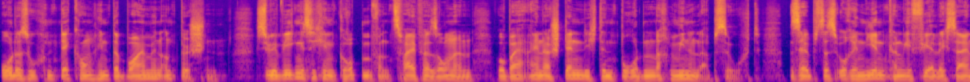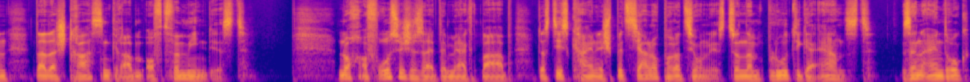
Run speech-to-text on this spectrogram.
oder suchen Deckung hinter Bäumen und Büschen. Sie bewegen sich in Gruppen von zwei Personen, wobei einer ständig den Boden nach Minen absucht. Selbst das Urinieren kann gefährlich sein, da der Straßengraben oft vermint ist. Noch auf russischer Seite merkt Barb, dass dies keine Spezialoperation ist, sondern blutiger Ernst. Sein Eindruck,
